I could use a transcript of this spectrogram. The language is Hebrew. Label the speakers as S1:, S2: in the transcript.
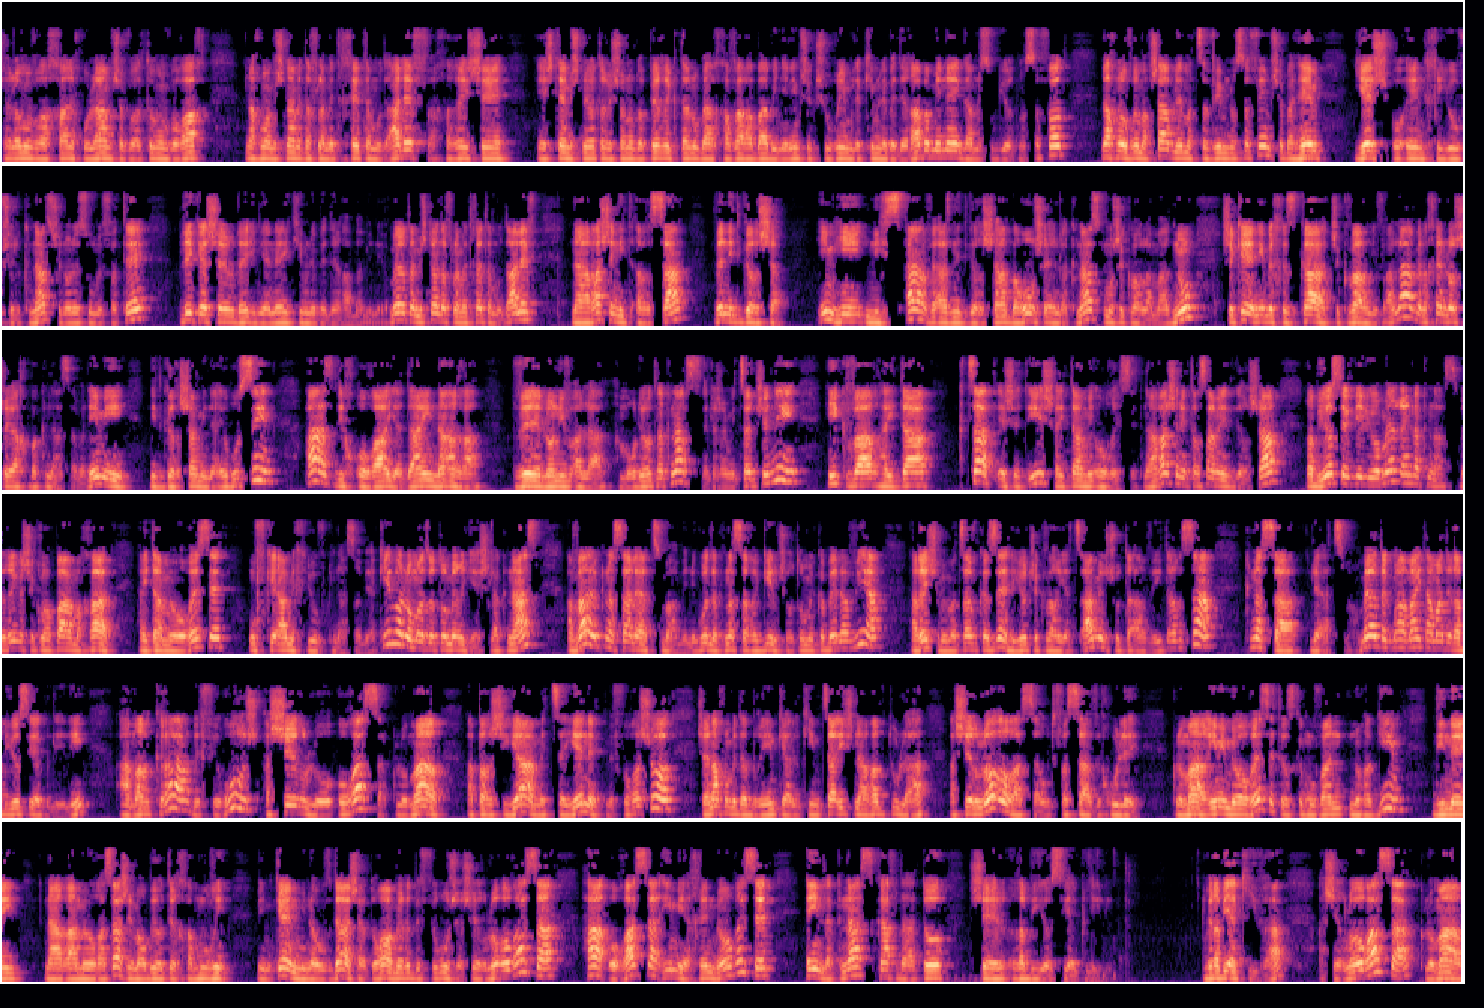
S1: שלום וברכה לכולם, שבוע טוב ומבורך. אנחנו במשנה בדף ל"ח עמוד א', אחרי ששתי המשניות הראשונות בפרק דנו בהרחבה רבה בעניינים שקשורים לקים לבדרה במיני, גם לסוגיות נוספות. אנחנו עוברים עכשיו למצבים נוספים שבהם יש או אין חיוב של קנס, של אונס ומפתה, בלי קשר לענייני קים לבדרה במיני. אומרת המשנה דף ל"ח עמוד א', נערה שנתארסה ונתגרשה. אם היא נישאה ואז נתגרשה, ברור שאין לה קנס, כמו שכבר למדנו, שכן היא בחזקת שכבר נבעלה ולכן לא שייך בקנס. אבל אם היא נתגרשה מן האירוסין, אז לכאורה היא עדיין נערה ולא נבעלה, אמור להיות לה קנס. אלא שמצד שני, היא כבר הייתה קצת אשת איש, הייתה מאורסת. נערה שנתרסה ונתגרשה, רבי יוסי הגלילי אומר אין לה קנס. ברגע שכבר פעם אחת הייתה מאורסת, הופקעה מחיוב קנס. רבי עקיבא לעומת זאת אומר יש לה קנס, אבל קנסה לעצמה, בניגוד לקנס הרגיל שאותו מקבל אביה, הרי שבמצב כזה, היות שכבר יצאה מרשות האב והתארסה, קנסה לעצמה. אומרת הגמרא, מה הייתה אמרת רבי יוסי הגלילי? אמר קרא בפירוש אשר לא אורסה, כלומר הפרשייה מציינת מפורשות שאנחנו מדברים כי ימצא איש נערה בתולה אשר לא אורסה ותפסה וכולי. כלומר אם היא מאורסת אז כמובן נוהגים דיני נערה מאורסה שהם הרבה יותר חמורים. ואם כן, מן העובדה שהתורה אומרת בפירוש אשר לא אורסה, האורסה, אם היא אכן מאורסת, אין לה קנס, כך דעתו של רבי יוסי הגלילי. ורבי עקיבא, אשר לא אורסה, כלומר,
